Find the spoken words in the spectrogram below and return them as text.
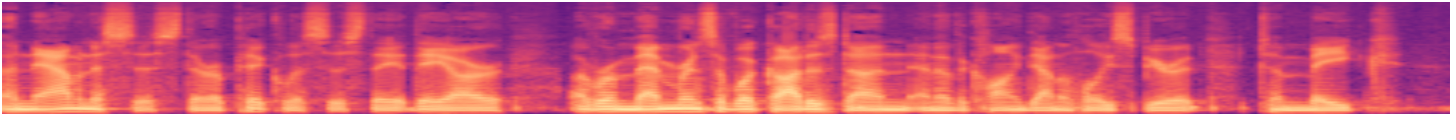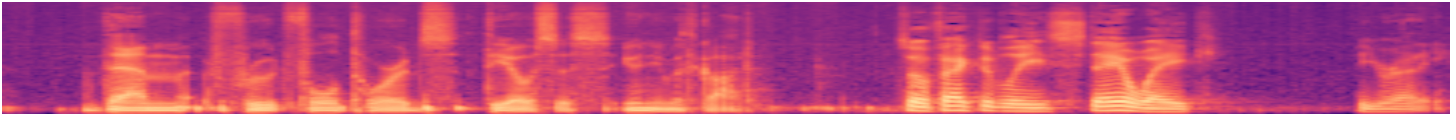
anamnesis. They're epiclesis. They they are a remembrance of what God has done, and they're the calling down of the Holy Spirit to make them fruitful towards theosis, union with God. So effectively, stay awake, be ready.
